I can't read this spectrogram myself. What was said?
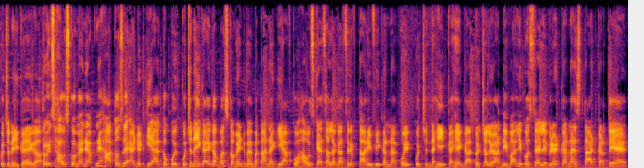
कुछ नहीं कहेगा। तो इस हाउस को मैंने अपने हाथों से एडिट किया है तो कोई कुछ नहीं कहेगा। बस कमेंट में बताना की आपको हाउस कैसा लगा, सिर्फ़ तारीफ़ ही करना, कोई कुछ नहीं कहेगा। तो चलो यार, दिवाली को सेलिब्रेट करना स्टार्ट करते हैं।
